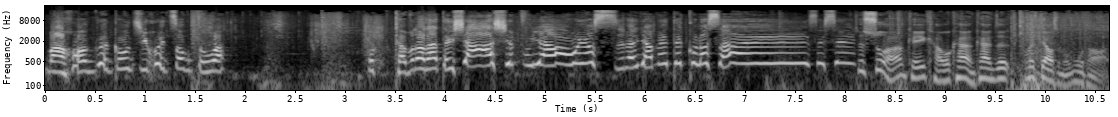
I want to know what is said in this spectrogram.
蚂蟥的攻击会中毒啊！我看不到他，等一下，先不要，我要死了！亚美得过了塞，谢谢。这树好像可以砍，我看看看，这会掉什么木头了？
